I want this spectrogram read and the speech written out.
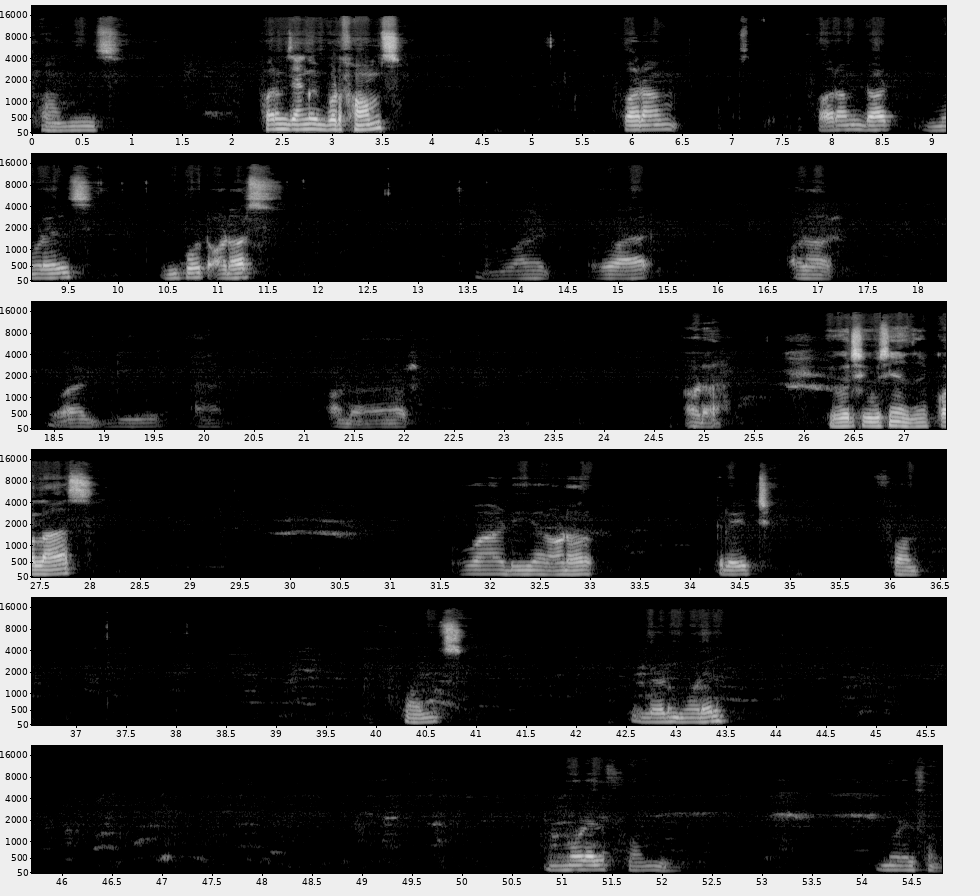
forms. from Django import forms. Forum forum dot models import orders. What were order. What order. Order. You were using class. Class वाडियर order create form forms load model model form. Model form.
